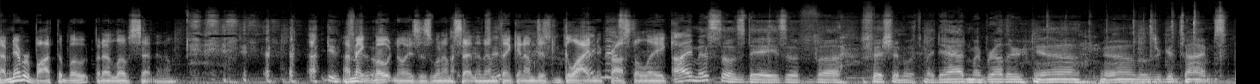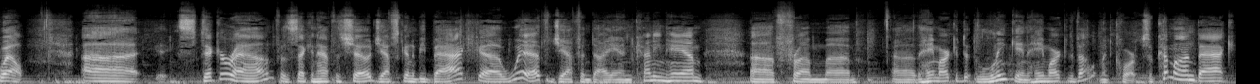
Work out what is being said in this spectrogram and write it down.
I've never bought the boat, but I love setting in them. I do. I make boat noises when I'm setting in them, too. thinking I'm just gliding I across the lake. I miss those days of uh, fishing with my dad and my brother. Yeah, yeah, those are good times. Well, uh, stick around for the second half of the show. Jeff's going to be back uh, with Jeff and Diane Cunningham uh, from uh, uh, the Haymarket Lincoln Haymarket Development Corp. So come on back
